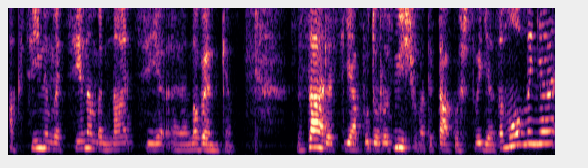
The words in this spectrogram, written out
акційними цінами на ці е, новинки. Зараз я буду розміщувати також своє замовлення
